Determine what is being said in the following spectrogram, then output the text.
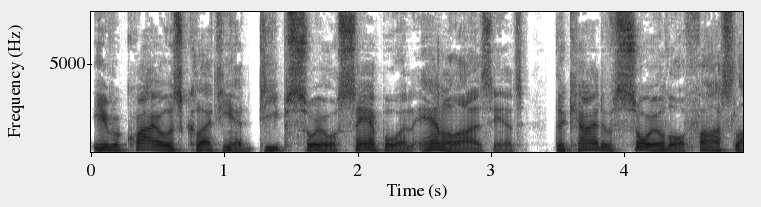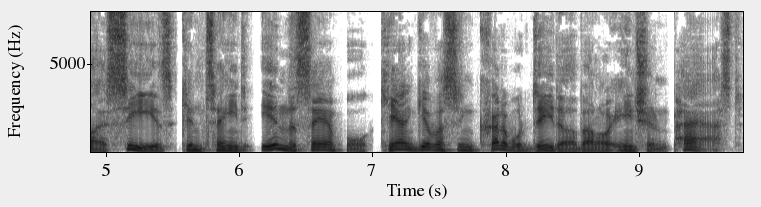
It requires collecting a deep soil sample and analyzing it. The kind of soil or fossilized seeds contained in the sample can give us incredible data about our ancient past.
